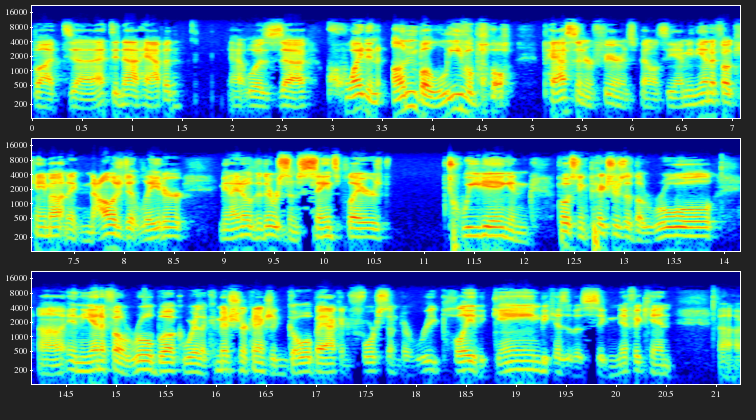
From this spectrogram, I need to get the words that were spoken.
but uh, that did not happen. That was uh, quite an unbelievable pass interference penalty. I mean, the NFL came out and acknowledged it later. I mean, I know that there were some Saints players tweeting and posting pictures of the rule uh, in the NFL rule book where the commissioner can actually go back and force them to replay the game because of a significant uh,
